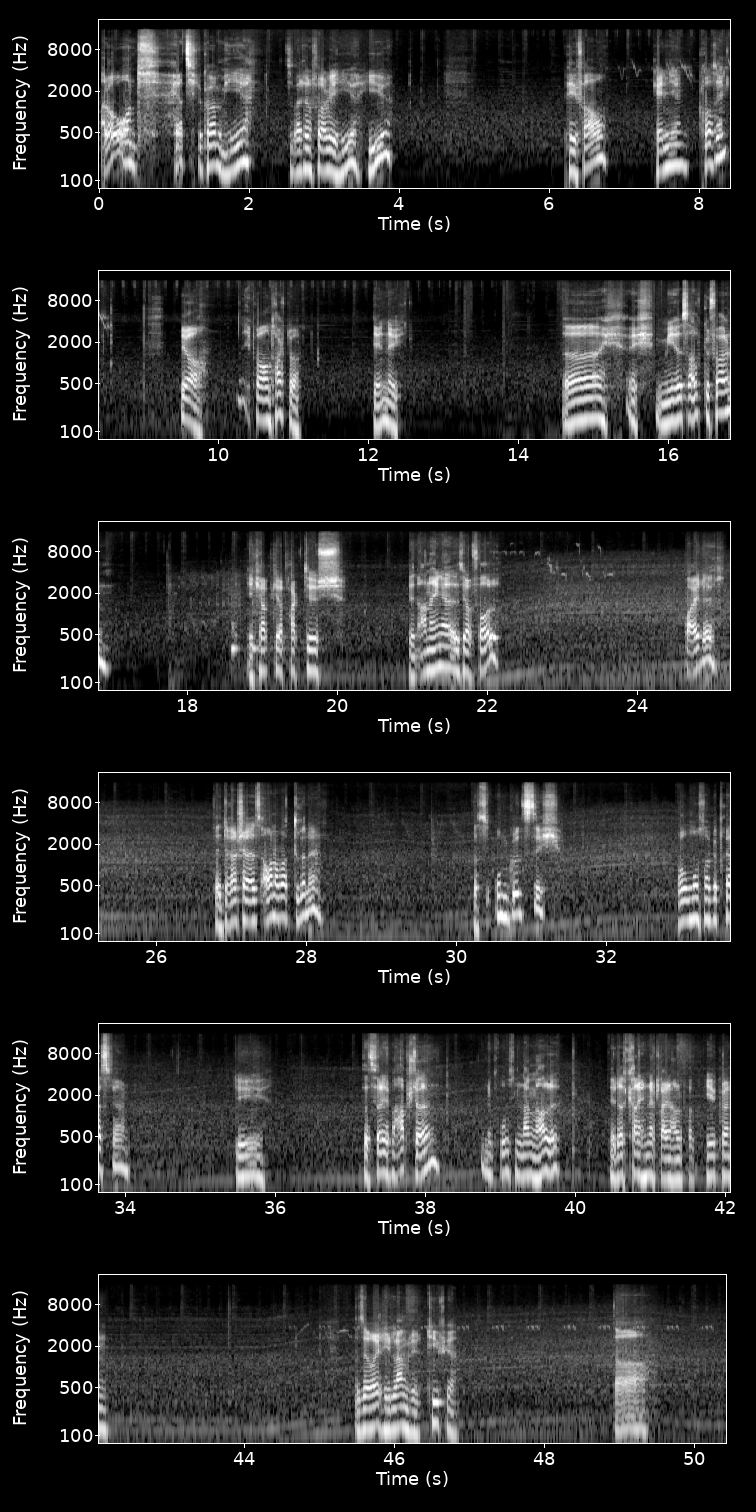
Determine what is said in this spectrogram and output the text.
Hallo und herzlich willkommen hier zur weiteren Folge hier, hier. PV, Canyon Crossing. Ja, ich brauche einen Traktor. Den nicht. Äh, ich, ich, mir ist aufgefallen, ich habe ja praktisch den Anhänger ist ja voll. Beide. Der Drescher ist auch noch was drin. Das ist ungünstig. Wo muss noch gepresst werden? Die. Das werde ich mal abstellen. In der großen langen Halle. Ja, das kann ich in der kleinen Halle packen. Hier können. Das ist ja richtig lang, tief hier. Da.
